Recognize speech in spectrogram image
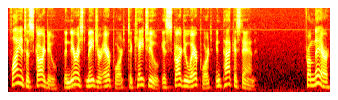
Fly into Skardu, the nearest major airport to K2 is Skardu Airport in Pakistan. From there,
